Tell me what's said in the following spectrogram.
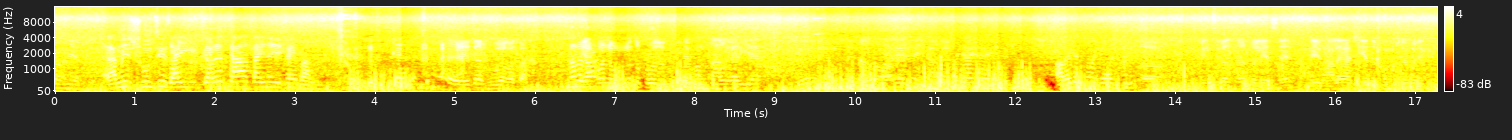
সবই আছে আমি শুনছি যাই কারে তা তাই নাকি খাই ভালো এটা ভুয়া কথা। না না এখন উন্নত প্রযুক্তি। এখন ফেস্টিভ্যাল ছাড়া চলে আছে এই ভালো আসিয়ে তো সমস্যা করে দিই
